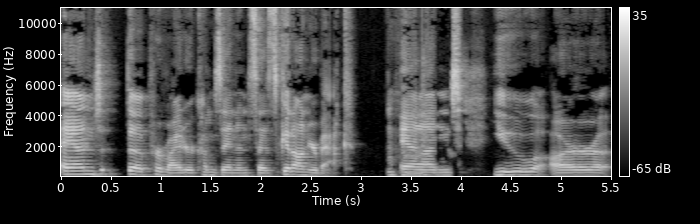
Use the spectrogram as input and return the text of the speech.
and the provider comes in and says, get on your back. Mm-hmm. And you are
